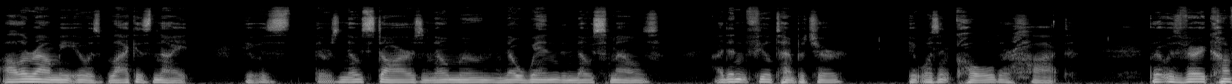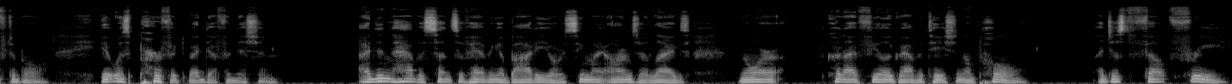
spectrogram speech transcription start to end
All around me it was black as night. It was there was no stars and no moon, no wind and no smells. I didn't feel temperature. It wasn't cold or hot, but it was very comfortable it was perfect by definition. I didn't have a sense of having a body or see my arms or legs, nor could I feel a gravitational pull. I just felt free.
